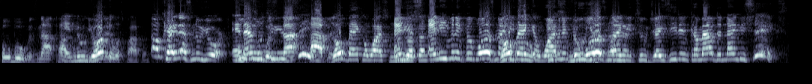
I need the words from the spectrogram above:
Fubu was not popping In New York, it was popping. Okay, that's New York. And Fubu that's what was you not to see. popping. Go back and watch New and, York. you, Un- and even if it was 92, back and watch even if New it was York under- 92, Jay Z didn't come out to 96.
